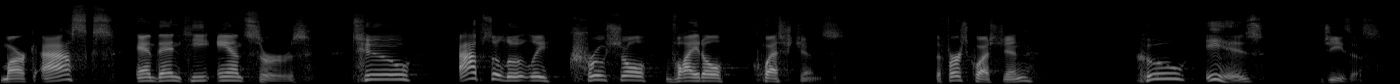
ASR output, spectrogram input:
Mark asks and then he answers two absolutely crucial, vital questions. The first question Who is Jesus?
